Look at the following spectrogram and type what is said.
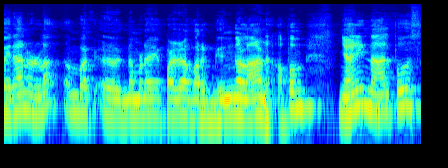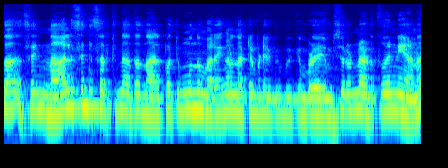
വരാനുള്ള നമ്മുടെ പഴവർഗങ്ങളാണ്. അപ്പം ഞാൻ ഈ നാൽപ്പത് നാല് സെന്റ് സ്ഥലത്തിനകത്ത് നാൽപ്പത്തി മൂന്ന് മരങ്ങൾ നട്ടുപിടിപ്പിക്കുമ്പോൾ എം സി റോഡിന് അടുത്ത് തന്നെയാണ്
